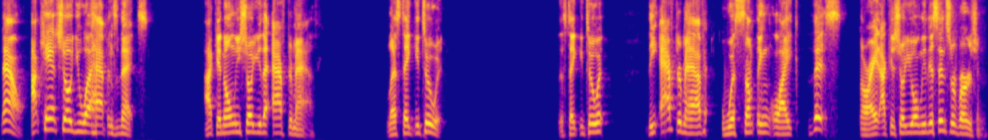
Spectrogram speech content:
Now, I can't show you what happens next. I can only show you the aftermath. Let's take you to it. Let's take you to it. The aftermath was something like this. All right. I can show you only the censor version.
